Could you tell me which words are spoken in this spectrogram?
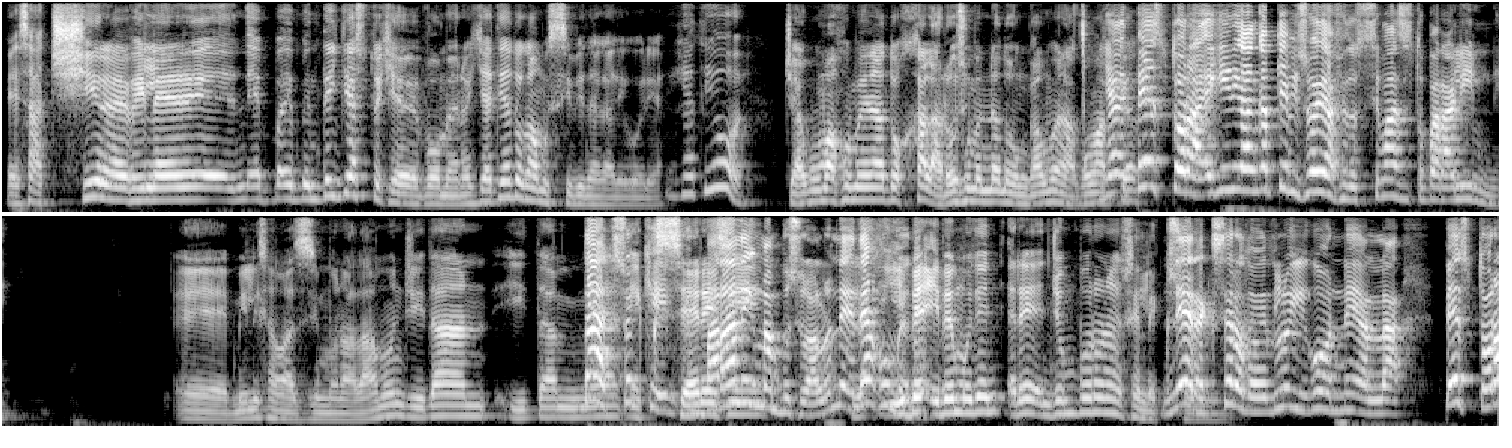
Εσά τσίρε φίλε, ε, ε, ε, δεν είναι στοχευόμενο. Γιατί να το κάνουμε στη β' κατηγορία; Γιατί όχι. Και από έχουμε να το χαλαρώσουμε, να τον κάνουμε ακόμα Για πιο... πες τώρα, έγιναν κάποια επεισόδια φέτος, θυμάσαι στο παραλίμνη. Ε, μίλησα μαζί με τον Αδάμον και ήταν, ήταν μια Εντάξει, οκ, εξαίρεση... παράδειγμα που σου λέω, ναι, δέχομαι Είπε, το. είπε μου, δεν- ρε, δεν μπορώ να σε ελέγξω. Ναι ρε, ξέρω το, είναι λογικό, ναι, αλλά πες τώρα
